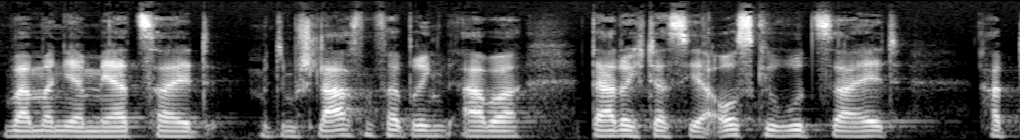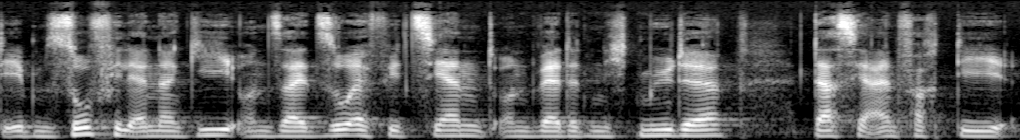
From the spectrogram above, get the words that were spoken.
weil man ja mehr Zeit mit dem Schlafen verbringt, aber dadurch, dass ihr ausgeruht seid, habt ihr eben so viel Energie und seid so effizient und werdet nicht müde, dass ihr einfach die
